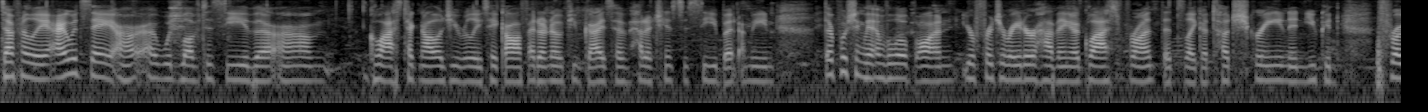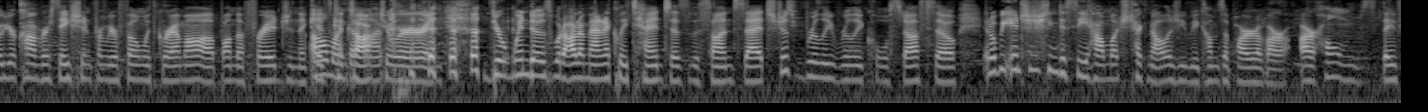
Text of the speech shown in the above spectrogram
Definitely. I would say uh, I would love to see the um, glass technology really take off. I don't know if you guys have had a chance to see, but I mean, they're pushing the envelope on your refrigerator having a glass front that's like a touch screen and you could throw your conversation from your phone with grandma up on the fridge and the oh kids oh can God. talk to her and your windows would automatically tint as the sun sets. Just really really cool stuff. So it'll be interesting to see how much technology becomes a part of our, our homes. They've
